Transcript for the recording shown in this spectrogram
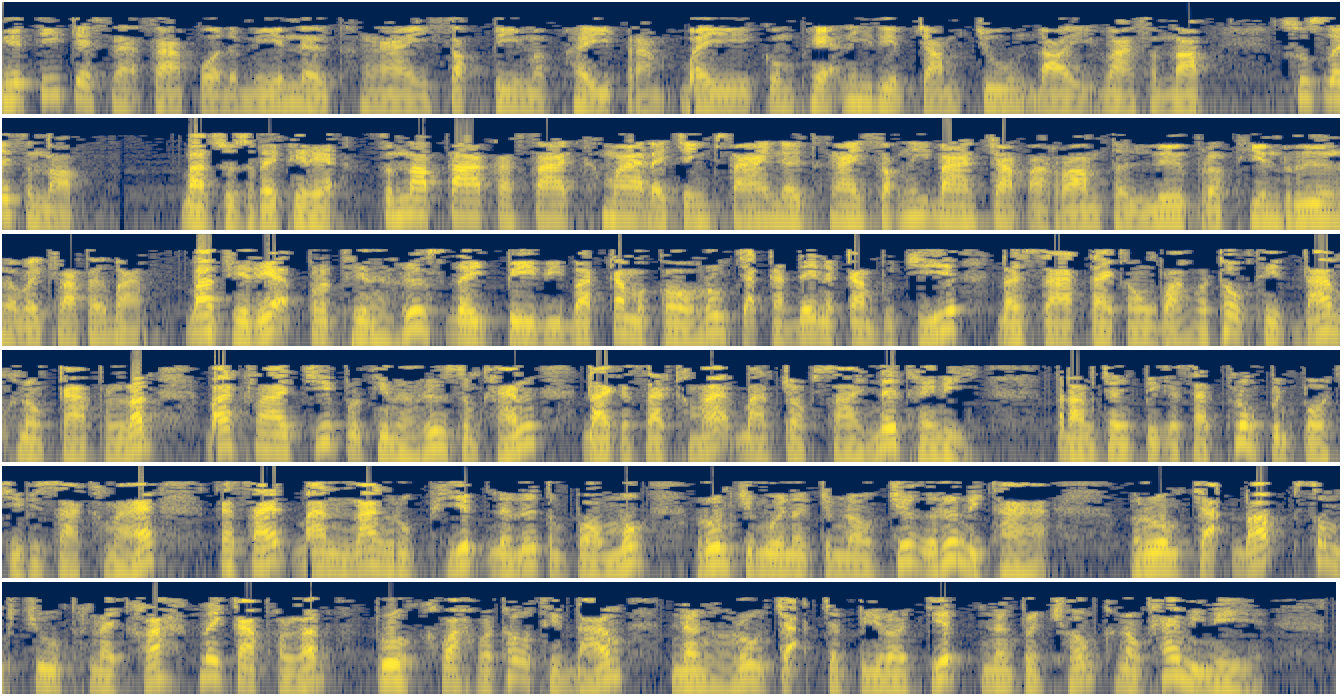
នេតិទេសនាសារព័ត៌មាននៅថ្ងៃសុក្រទី28កុម្ភៈនេះរៀបចំជូនដោយវ៉ាសំណប់សួស្តីសំណប់បាទសួស្តីភិរៈសំណប់តើកាសែតខ្មែរដែលចេញផ្សាយនៅថ្ងៃសុក្រនេះបានចាប់អារម្មណ៍ទៅលើប្រធានរឿងអ្វីខ្លះទៅបាទបាទភិរៈប្រធានរឿងស្ដីពីវិបត្តិកម្មកររោងចក្រកាដេនៅកម្ពុជាដោយសារតែកង្វះវត្ថុធាតុដើមក្នុងការផលិតបានក្លាយជាប្រធានរឿងសំខាន់ដែលកាសែតខ្មែរបានចុះផ្សាយនៅថ្ងៃនេះផ្ដើមចេញពីកាសែតភ្នំពេញប៉ុស្តិ៍ជាភាសាខ្មែរកាសែតបានឡើងរូបភាពនៅលើទំព័រមុខរួមជាមួយនឹងចំណងជើងរឿងនេះថារោងចក្រ10សុំព្យួរផ្នែកខ្លះនៃការផលិតព្រោះខ្វះវត្ថុធាតុដើមនិងរោងចក្រជិត200ទៀតនឹងប្រឈមក្នុងខែមីនា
